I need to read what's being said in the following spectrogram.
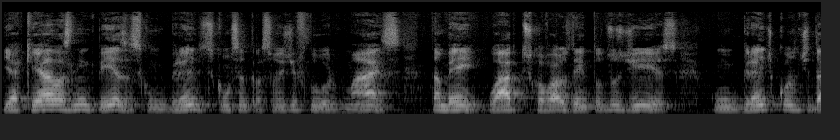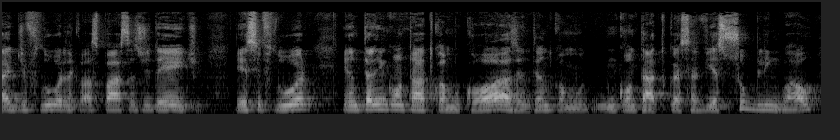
e aquelas limpezas com grandes concentrações de flúor, mas também o hábito de escovar os dentes todos os dias, com grande quantidade de flúor naquelas pastas de dente. Esse flúor entrando em contato com a mucosa, entrando em contato com essa via sublingual,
